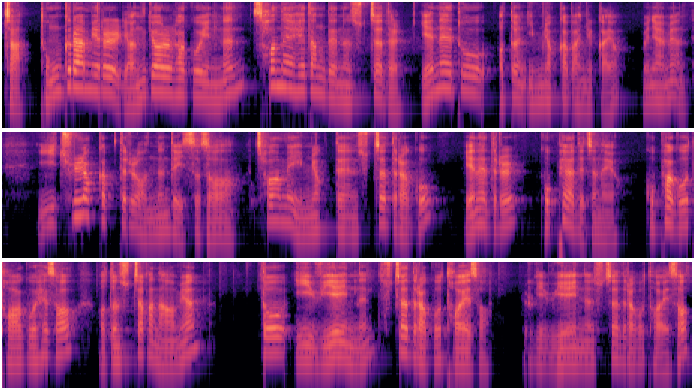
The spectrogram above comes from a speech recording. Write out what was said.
자, 동그라미를 연결하고 있는 선에 해당되는 숫자들 얘네도 어떤 입력값 아닐까요? 왜냐하면 이 출력값들을 얻는 데 있어서 처음에 입력된 숫자들하고 얘네들을 곱해야 되잖아요. 곱하고 더하고 해서 어떤 숫자가 나오면 또 이 위에 있는 숫자들하고 더해서 이렇게 위에 있는 숫자들하고 더해서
